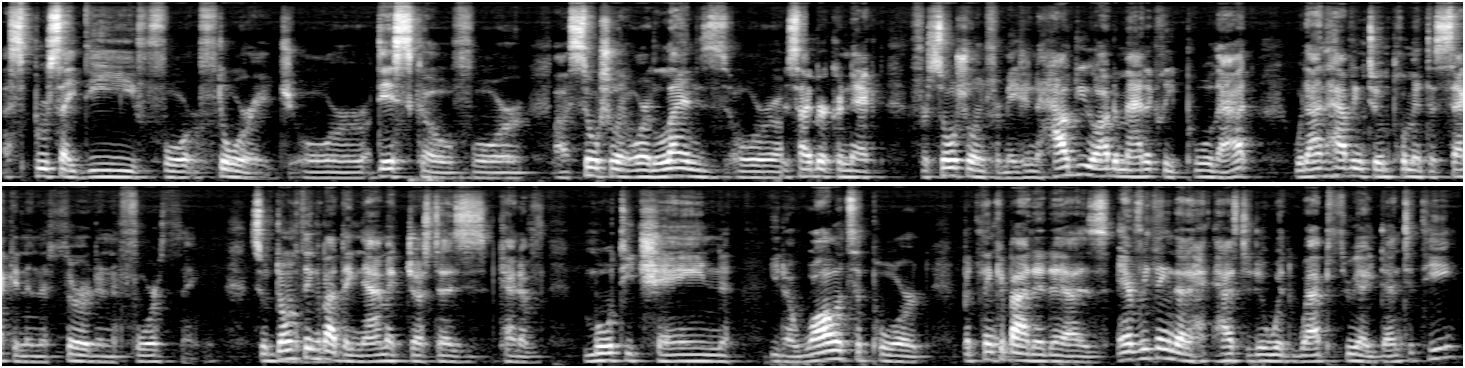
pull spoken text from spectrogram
a spruce id for storage or disco for social or lens or cyberconnect for social information? How do you automatically pull that without having to implement a second and a third and a fourth thing? So don't think about dynamic just as kind of multi-chain you know wallet support but think about it as everything that has to do with web3 identity.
